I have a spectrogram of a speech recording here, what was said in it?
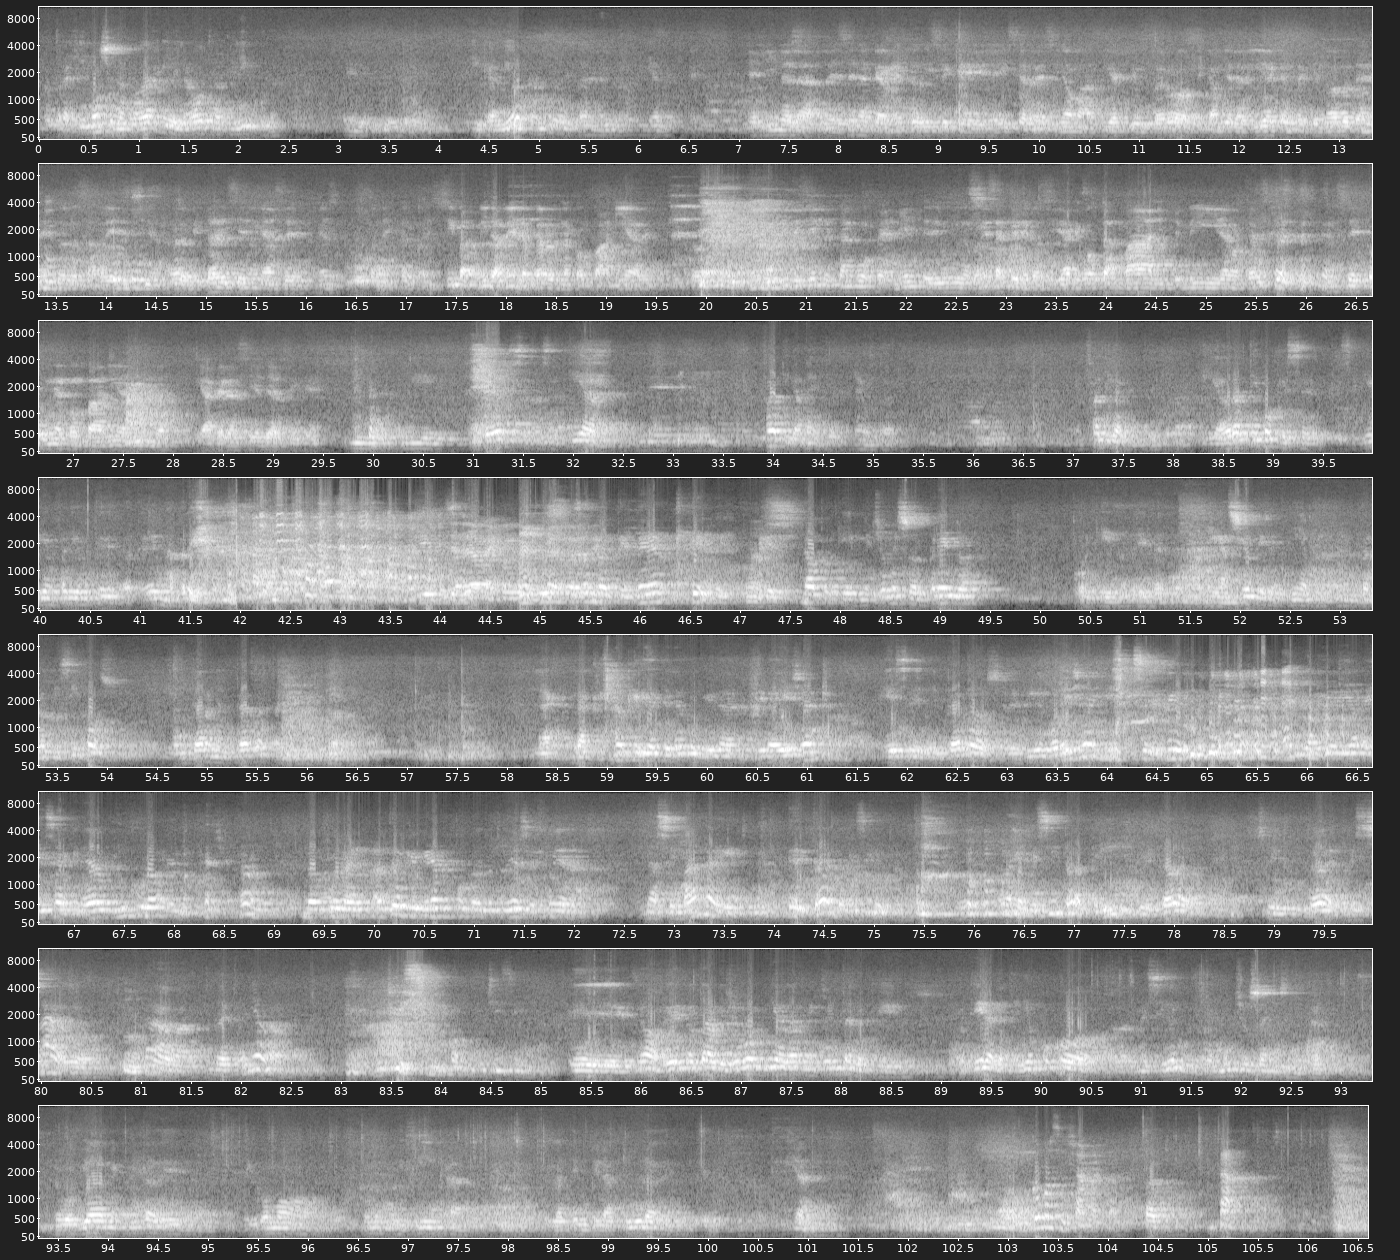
Lo trajimos en el rodaje de la otra película. Eh, y cambió, cambió la dinámica familiar. Es linda la, la escena que Ernesto dice que vecino Matías que un perro te cambia la vida, que hasta que no lo tenés no lo sabés. Lo que está diciendo me hace, me hace poco conectar con eso. Sí, para mí también el perro es una compañía de, de siempre están como pendientes de uno, con esa generosidad que vos estás mal y te miran, o estás, no sé, es como una compañía linda. Y acá siete, así que... mi mujer se resistía enfáticamente. Enfáticamente. Y ahora tengo que se, que a tener una mejor que el empezando perro, a tener que- que- No, porque me- yo me sorprendo porque eh, la, la negación que yo tenía para tener un perro a mis hijos, quitaron el perro hasta que la, la que no quería tener porque era, era ella, es el, el perro se despide por ella y ella se despide por él. Y ahí se ha generado un vínculo. No, no fue la, la tengo que mirar un poco el otro día, se fue a una semana y estuve- estaba. Estaba enloquecido, estaba triste, estaba, sí, estaba estresado, la extrañaba muchísimo, muchísimo. Eh, no, es notable. Yo volví a darme cuenta de lo que, lo que era, que tenía un poco adormecido porque fueron muchos años en mujer. Pero volví a darme cuenta de, de cómo, cómo modifica la temperatura del, cotidiano. ¿Cómo se llama el? Tato. Tato.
